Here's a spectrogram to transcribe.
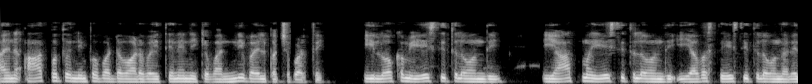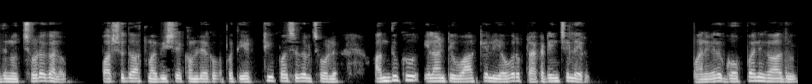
ఆయన ఆత్మతో నింపబడ్డ వాడవైతేనే నీకు ఇవన్నీ బయలుపరచబడతాయి. ఈ లోకం ఏ స్థితిలో ఉంది? ఈ ఆత్మ ఏ స్థితిలో ఉంది? ఈ అవస్థ ఏ స్థితిలో ఉంది అనేది నువ్వు చూడగలవు. పరిశుధాత్మ అభిషేకం లేకపోతే ఎట్టి పరిస్థితులు చూడలేరు అందుకు ఇలాంటి వాక్యాలు ఎవరు ప్రకటించలేరు. మన మీద గొప్పని కాదు.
